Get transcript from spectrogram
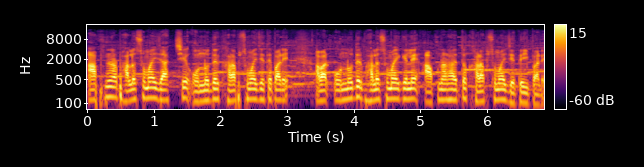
আপনার ভালো সময় যাচ্ছে, অন্যদের খারাপ সময় যেতে পারে। আবার অন্যদের ভালো সময় গেলে আপনার হয়তো খারাপ সময় যেতেই পারে।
